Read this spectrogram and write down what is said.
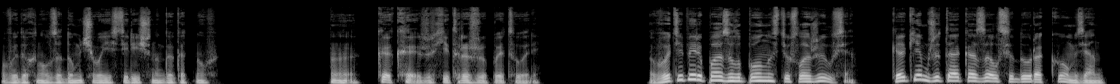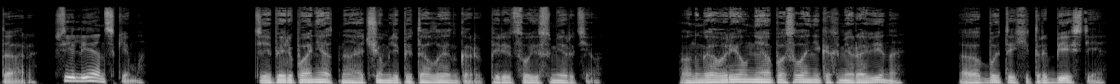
выдохнул задумчиво истерично гокотнув. какая же хитрожопая тварь. Вот теперь пазл полностью сложился. Каким же ты оказался дураком, Зиантар? Вселенским. Теперь понятно, о чем лепетал Эдгар перед своей смертью. Он говорил не о посланниках Мировина, а об этой хитробестии.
